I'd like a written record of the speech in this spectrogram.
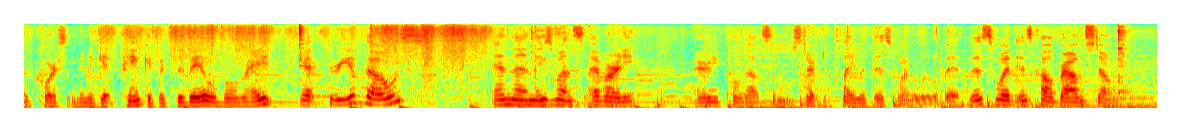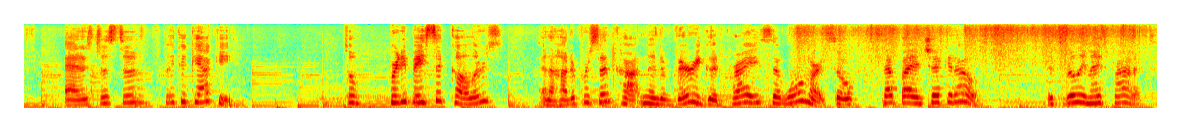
of course I'm going to get pink if it's available, right? Got three of those. And then these ones I've already, I already pulled out some. We'll start to play with this one a little bit. This one is called Brownstone. And it's just a, like a khaki. So pretty basic colors and 100% cotton at a very good price at Walmart. So stop by and check it out. It's really nice product.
